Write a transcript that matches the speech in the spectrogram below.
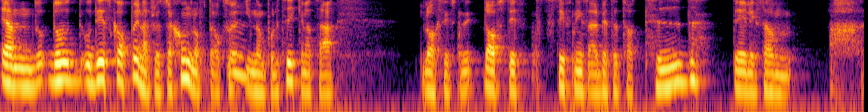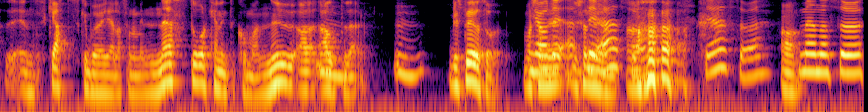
ändå, då, och det skapar ju den här frustrationen ofta också Mm. inom politiken att så här, lagstiftning, lagstiftningsarbetet tar tid. Det är liksom ah, en skatt ska börja gälla från och med nästa år, kan inte komma nu, allt det där. Mm. Visst är det så? Man Ja, det- det är så. Det är så. Ja. Men alltså,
